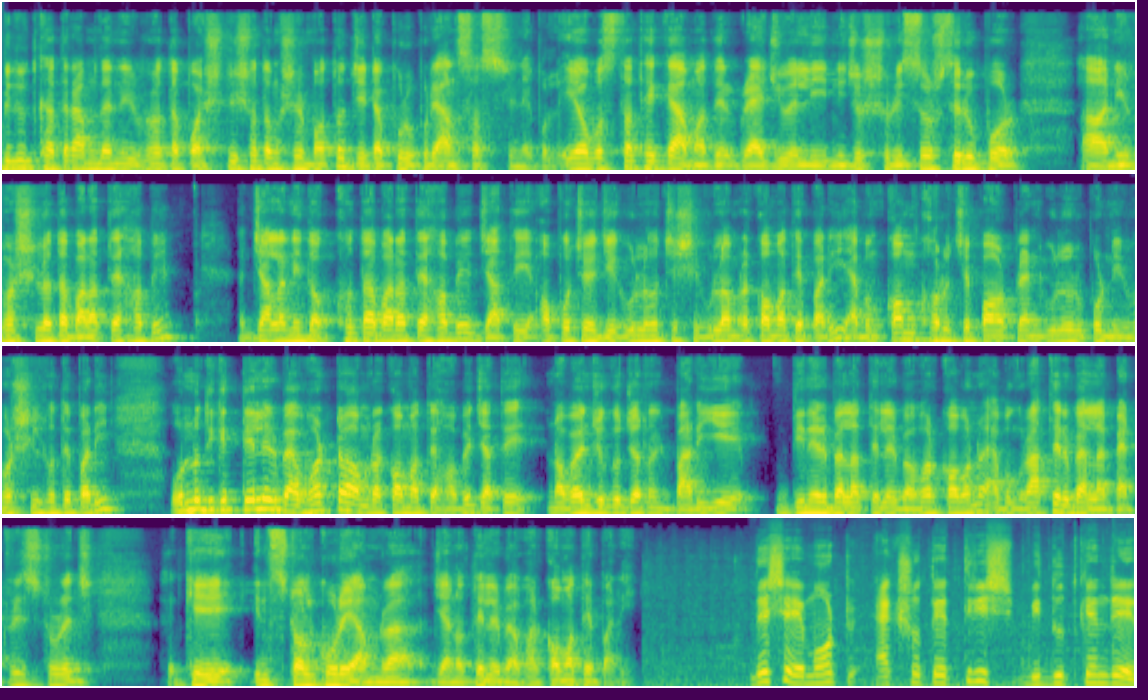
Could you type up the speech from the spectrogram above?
বিদ্যুৎ খাতের আমদানি নির্ভরতা পঁয়ষট্টি শতাংশের মতো, যেটা পুরোপুরি আনসাস্টেনেবল এই অবস্থা থেকে আমাদের গ্র্যাজুয়ালি নিজস্ব রিসোর্সের উপর নির্ভরশীলতা বাড়াতে হবে, জ্বালানি দক্ষতা বাড়াতে হবে, যাতে অপচয় যেগুলো হচ্ছে সেগুলো আমরা কমাতে পারি এবং কম খরচে পাওয়ার প্ল্যান্টগুলোর উপর নির্ভরশীল হতে পারি। অন্যদিকে তেলের ব্যবহারটাও আমরা কমাতে হবে, যাতে নবায়নযোগ্য জ্বালানি বাড়িয়ে দিনের বেলা তেলের ব্যবহার কমানো এবং রাতের বেলা ব্যাটারি স্টোরেজ কে ইনস্টল করে আমরা যেন তেলের ব্যবহার কমাতে পারি। দেশে মোট একশো তেত্রিশ বিদ্যুৎ কেন্দ্রের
